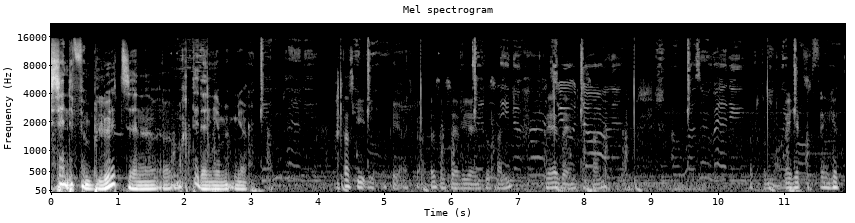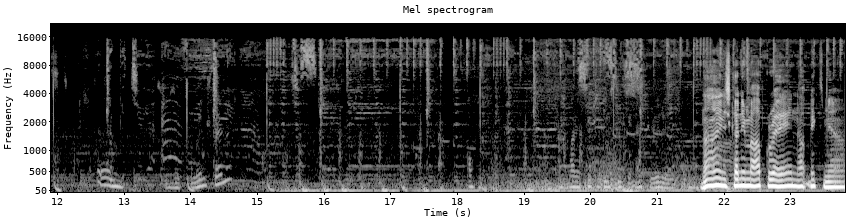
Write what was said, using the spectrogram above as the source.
Ist denn das für ein Blödsinn? Was macht der denn hier mit mir? Ach, das geht nicht. Okay, alles klar. Das ist ja wieder interessant. Sehr, sehr interessant. Warte mal. Wenn ich jetzt, wenn ich jetzt ähm, Kugeln stelle. Ach, war das nicht die Musik? Natürlich. Nein, ich kann nicht mehr upgraden, hab nichts mehr.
